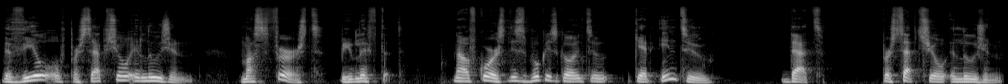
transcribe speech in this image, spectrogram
the veil of perceptual illusion must first be lifted. Now, of course, this book is going to get into that perceptual illusion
